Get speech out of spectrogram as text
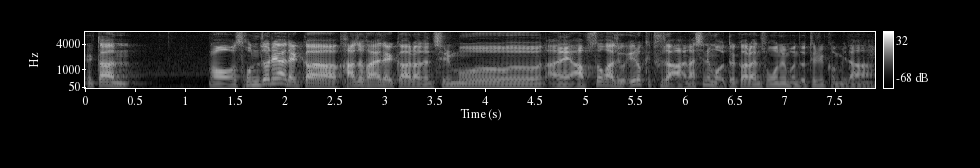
일단 어, 손절해야 될까 가져가야 될까라는 질문 안에 앞서 가지고 이렇게 투자 안 하시는 거 어떨까라는 조언을 먼저 드릴 겁니다.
